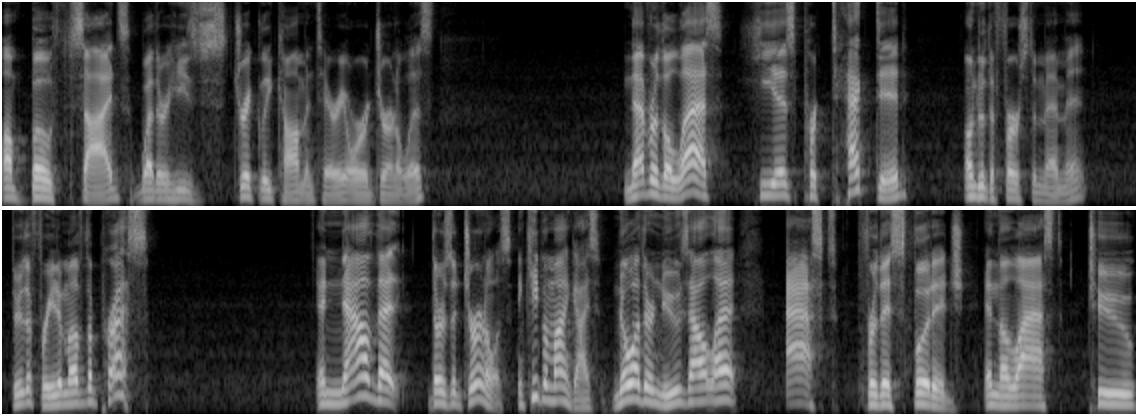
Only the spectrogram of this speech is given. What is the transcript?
on both sides, whether he's strictly commentary or a journalist. Nevertheless, he is protected under the First Amendment through the freedom of the press. And now that there's a journalist, and keep in mind, guys, no other news outlet asked for this footage in the last two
